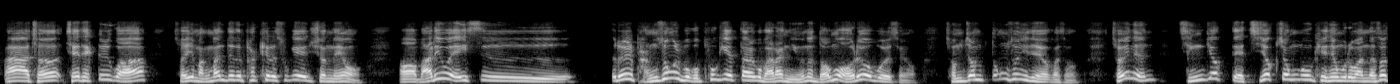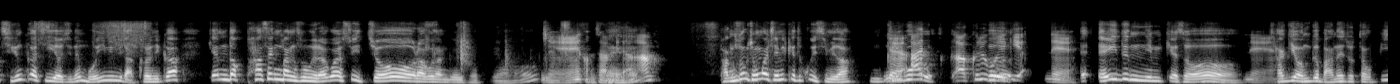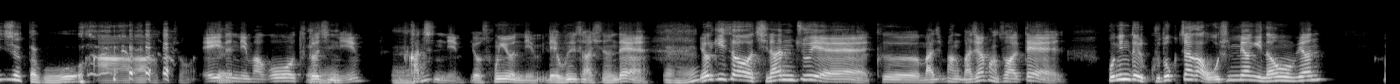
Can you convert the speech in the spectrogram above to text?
아, 저 제 댓글과 저희 막 만드는 파케를 소개해 주셨네요. 어, 마리오 에이스를 방송을 보고 포기했다라고 말한 이유는 너무 어려워 보여서요. 점점 똥손이 되어가서 저희는 진격대 지역 정보 개념으로 만나서 지금까지 이어지는 모임입니다. 그러니까 겜덕 파생 방송이라고 할 수 있죠라고 남겨주셨고요. 네, 감사합니다. 방송 정말 재밌게 듣고 있습니다. 네, 그리고 아, 아, 그리고 그- 여기, 네, 에- 에이든님께서 네. 자기 언급 안 해줬다고 삐지셨다고. 아, 그렇죠. 에이든님하고 두더지님, 네. 가츠님, 요 송이호님 네 분이서 하시는데 네. 여기서 지난주에 그 마지막, 마지막 방송할 때 본인들 구독자가 50명이 넘으면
